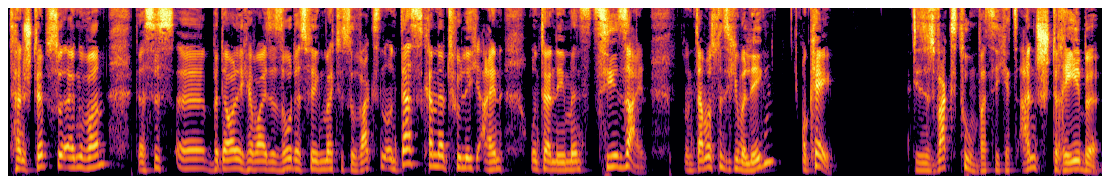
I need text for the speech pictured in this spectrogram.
dann stirbst du irgendwann. Das ist äh, bedauerlicherweise so, deswegen möchtest du wachsen. Und das kann natürlich ein Unternehmensziel sein. Und da muss man sich überlegen, okay, dieses Wachstum, was ich jetzt anstrebe,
